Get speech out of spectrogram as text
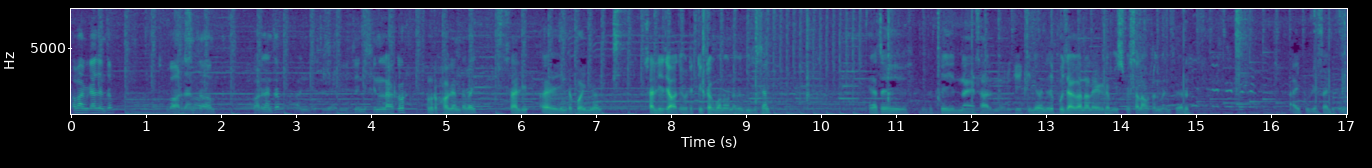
अब हामी कहाँ जान्छौँ? घर जान्छौँ। घर जान्छौँ अनि त्यसरी हामी चाहिँ निस्किन लगाएको हाम्रो खगेन त भाइ साली इन त बहिनी साली चाहिँ हजुर एउटा टिकटक बनाउनमै बिजी छन्। यहाँ चाहिँ केही नयाँ साधनहरू केही किन्यो भने चाहिँ पूजा गर्नलाई एकदम स्पेसल आउँछन् मान्छेहरू। आइपुगे साली पनि।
